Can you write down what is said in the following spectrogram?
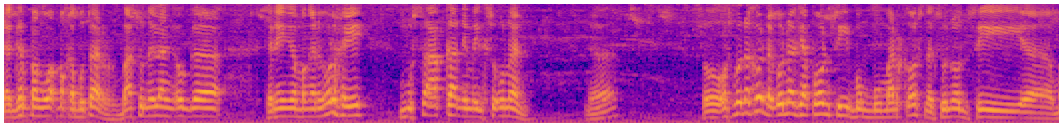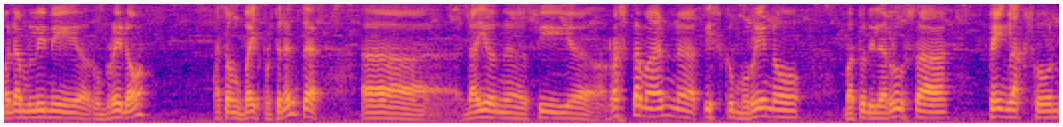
daghan pang wa makabutar. Baso na lang og uh, kani nga mga nangulahi musaka ni may suunan. Yeah? So, osmo na ko, naguna gyapon si Bongbong Marcos, nagsunod si uh, Madam Lini Robredo, atong Vice President. Uh, dayon uh, si uh, Rastaman, uh, Isko Moreno, Bato de la Rosa, Peng Lacson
